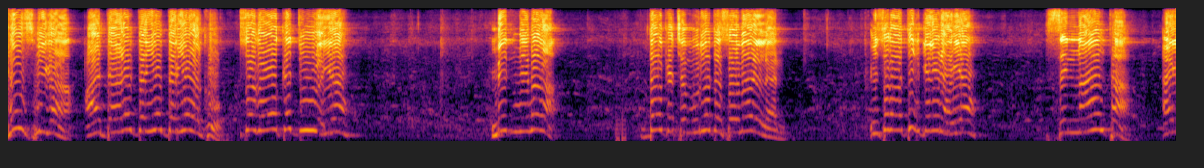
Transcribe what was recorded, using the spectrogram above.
xisbiga cadaaladda iyo daryeelku isagoo ka duulaya midnimada. Dalka jamhuuriyadda somalilan isagoo tixgelinaya sinaanta ay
